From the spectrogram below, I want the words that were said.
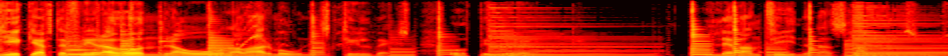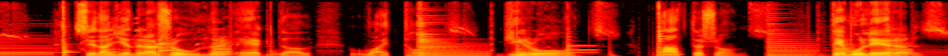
gick efter flera hundra år av harmonisk tillväxt upp i rök. Levantinernas handelshus, sedan generationer ägda av Whitehalls, Girauds, Pattersons, demolerades.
